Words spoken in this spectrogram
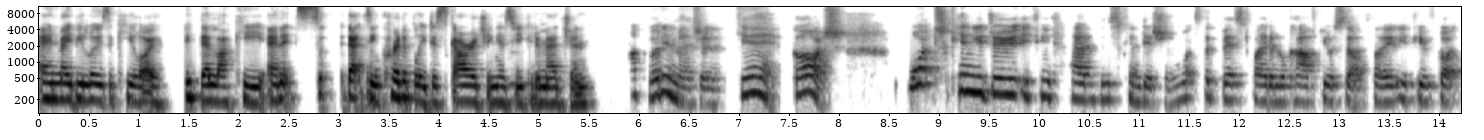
and maybe lose a kilo if they're lucky. And it's that's incredibly discouraging, as you could imagine. I could imagine. Yeah, gosh. What can you do if you've had this condition? What's the best way to look after yourself? So if you've got,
